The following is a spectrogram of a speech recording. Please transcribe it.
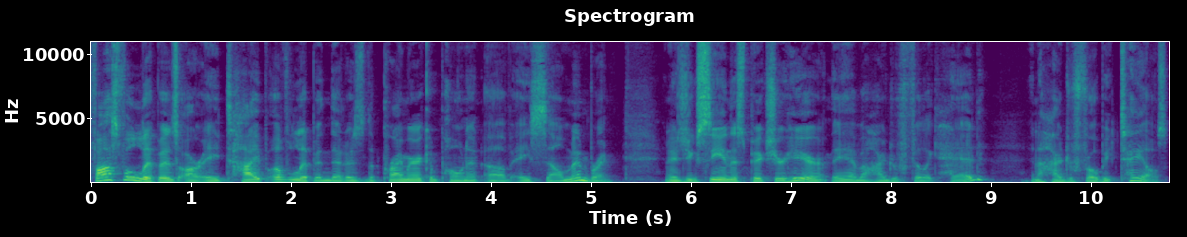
Phospholipids are a type of lipid that is the primary component of a cell membrane. And as you see in this picture here, they have a hydrophilic head and a hydrophobic tails.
